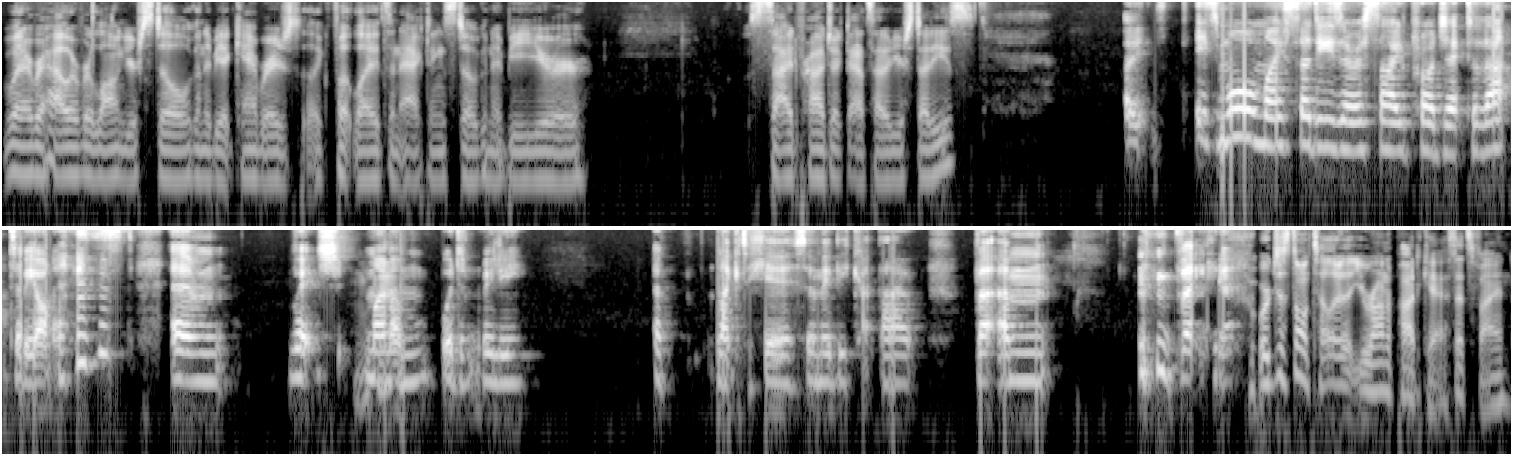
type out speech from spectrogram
whatever, however long you're still going to be at Cambridge, like Footlights and acting, still going to be your side project outside of your studies. It's more my studies are a side project to that, to be honest. um, which okay. my mum wouldn't really uh, like to hear, so maybe cut that out. But um, but yeah. Or just don't tell her that you're on a podcast. That's fine.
